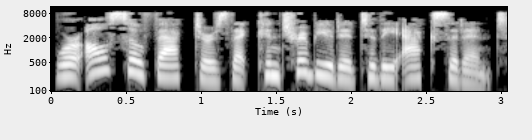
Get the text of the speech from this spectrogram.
were also factors that contributed to the accident.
